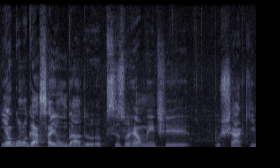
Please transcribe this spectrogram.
Em algum lugar saiu um dado. Eu preciso realmente puxar aqui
